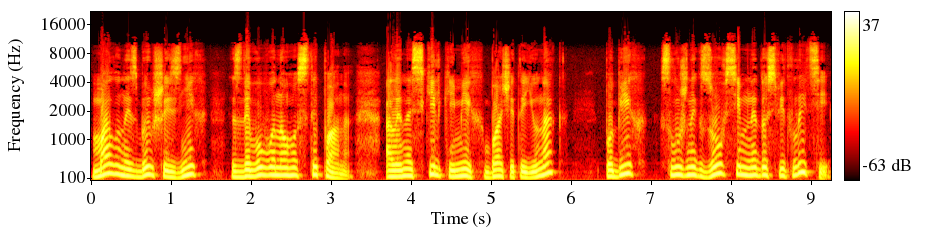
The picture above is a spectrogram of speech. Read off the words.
мало не збивши з ніг здивованого Степана, але наскільки міг бачити юнак, побіг служник зовсім не до світлиці,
